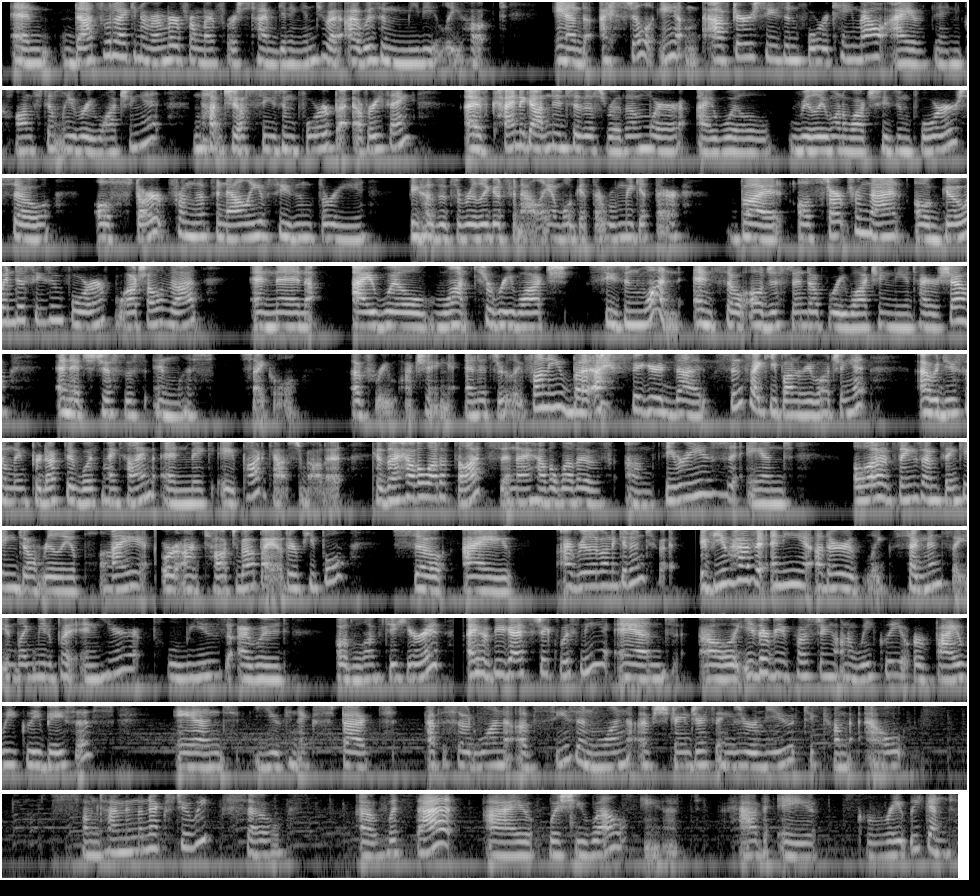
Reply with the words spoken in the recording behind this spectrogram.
And that's what I can remember from my first time getting into it. I was immediately hooked. And I still am. After season four came out, I have been constantly rewatching it, not just season four, but everything. I've kind of gotten into this rhythm where I will really want to watch season four. So I'll start from the finale of season three because it's a really good finale, and we'll get there when we get there. But I'll start from that. I'll go into season four, watch all of that, and then I will want to rewatch season one. And so I'll just end up rewatching the entire show. And it's just this endless cycle of rewatching. And it's really funny, but I figured that since I keep on rewatching it, I would do something productive with my time and make a podcast about it. Because I have a lot of thoughts and I have a lot of um, theories and a lot of things I'm thinking don't really apply or aren't talked about by other people. So I I really want to get into it. If you have any other like segments that you'd like me to put in here, please I would I would love to hear it. I hope you guys stick with me and I'll either be posting on a weekly or bi-weekly basis and you can expect episode 1 of season 1 of Stranger Things review to come out sometime in the next two weeks. So, uh, with that, I wish you well and have a great weekend.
